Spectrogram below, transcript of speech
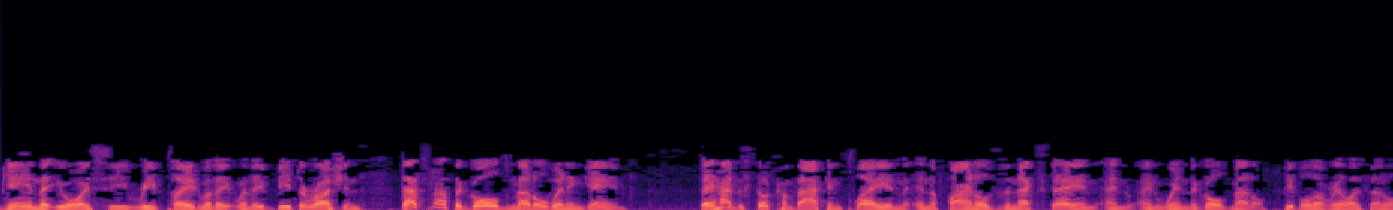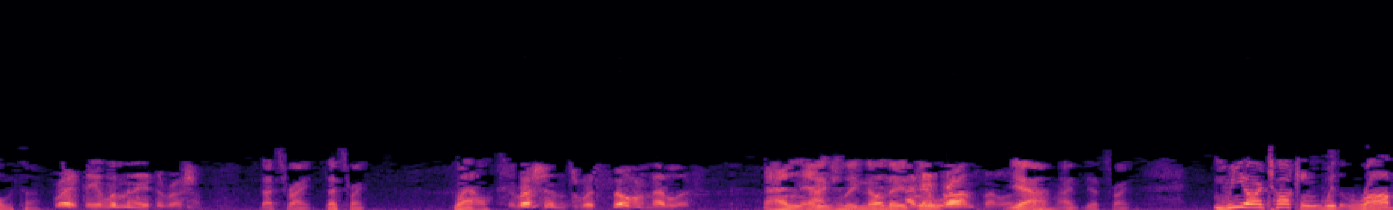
game that you always see replayed when they when they beat the Russians, that's not the gold medal winning game they had to still come back and play in in the finals the next day and and and win the gold medal. People don't realize that all the time. right, they eliminated the Russians. That's right. That's right. Wow. The Russians were silver medalists. And, and Actually, no, they. I they mean bronze medalists. yeah, I, that's right. We are talking with Rob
